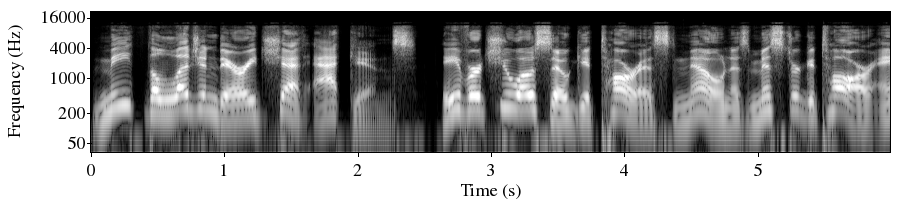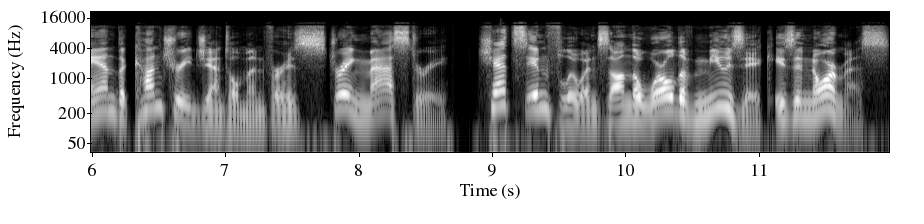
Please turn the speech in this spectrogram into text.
Meet the legendary Chet Atkins, a virtuoso guitarist known as Mr. Guitar and the country gentleman for his string mastery. Chet's influence on the world of music is enormous.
